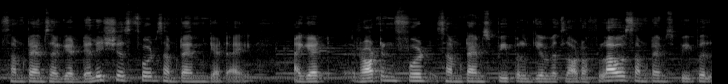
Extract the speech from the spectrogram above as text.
Sometimes I get delicious food, sometimes get I I get rotten food, sometimes people give with lot of love, sometimes people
